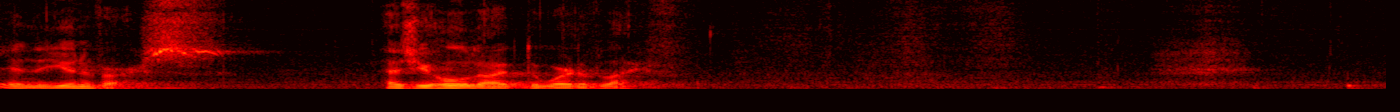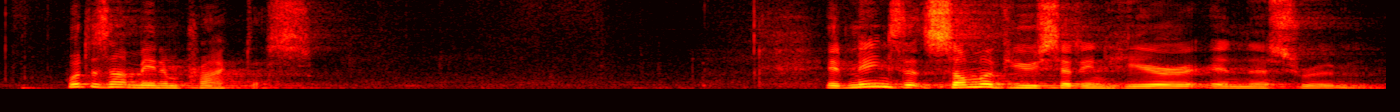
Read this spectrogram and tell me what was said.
in the universe as you hold out the word of life. What does that mean in practice? It means that some of you sitting here in this room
